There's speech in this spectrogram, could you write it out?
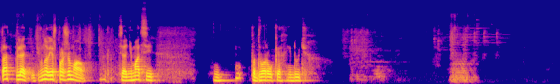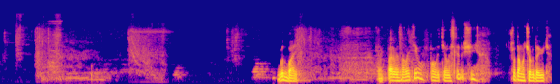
Та, блядь, воно я ж прожимав. Ці анімації по два роки йдуть. Goodbye. Так, перший залетів, полетіли слідущий. Що там очок дають?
